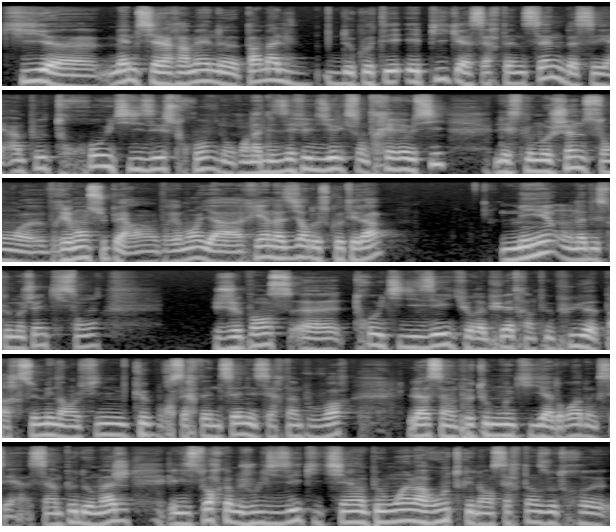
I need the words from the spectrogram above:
qui, euh, même si elle ramène pas mal de côté épique à certaines scènes, bah, c'est un peu trop utilisé, je trouve. Donc on a des effets visuels qui sont très réussis. Les slow motion sont euh, vraiment super. Hein. Vraiment, il n'y a rien à dire de ce côté-là. Mais on a des slow motion qui sont, je pense, euh, trop utilisés, qui auraient pu être un peu plus parsemés dans le film que pour certaines scènes et certains pouvoirs. Là, c'est un peu tout le monde qui y a droit, donc c'est un peu dommage. Et l'histoire, comme je vous le disais, qui tient un peu moins la route que dans certains autres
